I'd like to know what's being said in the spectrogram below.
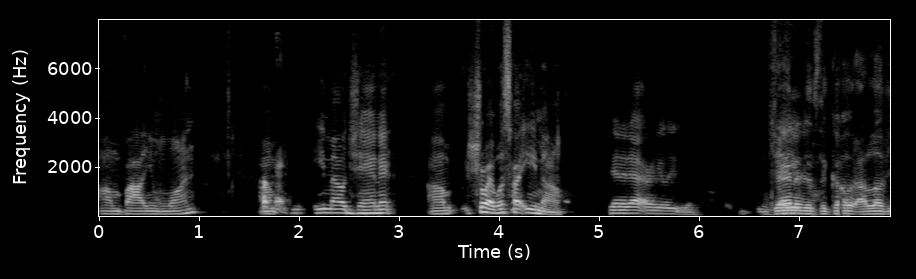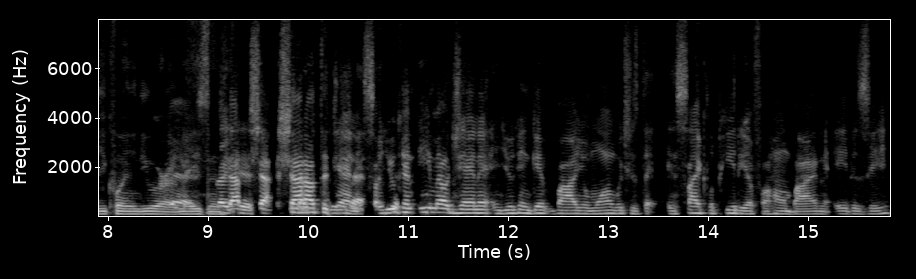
um, volume one, um, Okay. email Janet. Um, Troy, what's her email? Janet at Earn Your Leisure. Janet is the goat. I love you, Queen. You are amazing. right Shout, shout, shout out to Janet. So you can email Janet and you can get volume one, which is the encyclopedia for home buying, the A to Z.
